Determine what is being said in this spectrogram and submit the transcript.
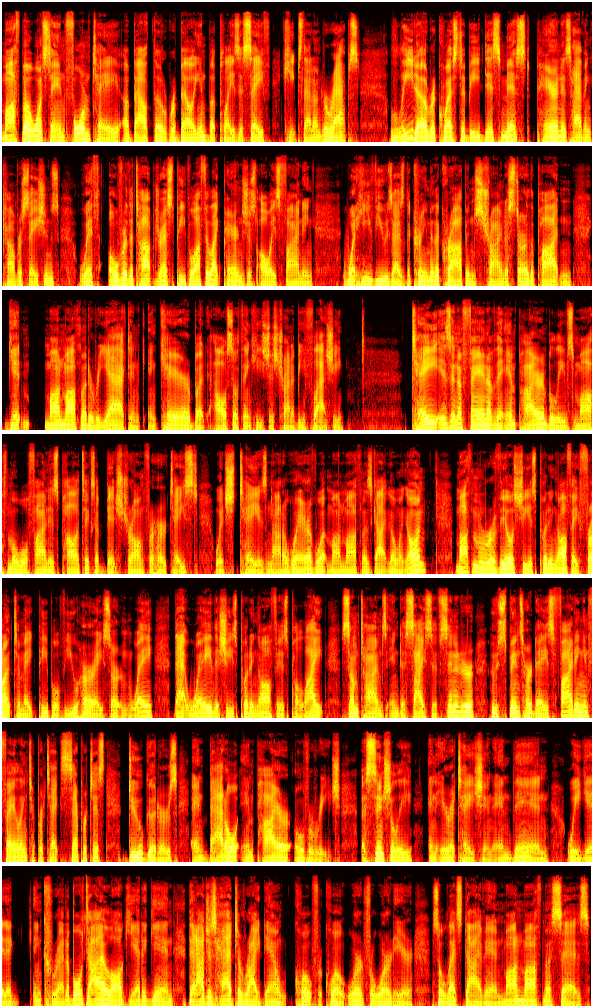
Mothma wants to inform Tay about the rebellion, but plays it safe, keeps that under wraps. Leeta requests to be dismissed. Perrin is having conversations with over the top dressed people. I feel like Perrin's just always finding what he views as the cream of the crop and trying to stir the pot and get Mon Mothma to react and, and care, but I also think he's just trying to be flashy. Tay isn't a fan of the Empire and believes Mothma will find his politics a bit strong for her taste, which Tay is not aware of what Mon Mothma's got going on. Mothma reveals she is putting off a front to make people view her a certain way. That way that she's putting off is polite, sometimes indecisive senator who spends her days fighting and failing to protect separatist do gooders and battle Empire overreach essentially an irritation. And then we get a incredible dialogue yet again that I just had to write down quote for quote, word for word here. So let's dive in. Mon Mothma says,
